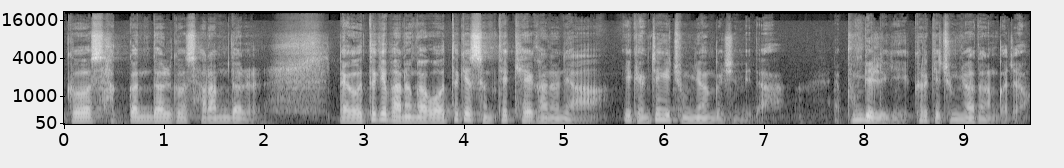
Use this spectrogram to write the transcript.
그 사건들, 그 사람들 내가 어떻게 반응하고 어떻게 선택해 가느냐 이 굉장히 중요한 것입니다. 분별력이 그렇게 중요하다는 거죠.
